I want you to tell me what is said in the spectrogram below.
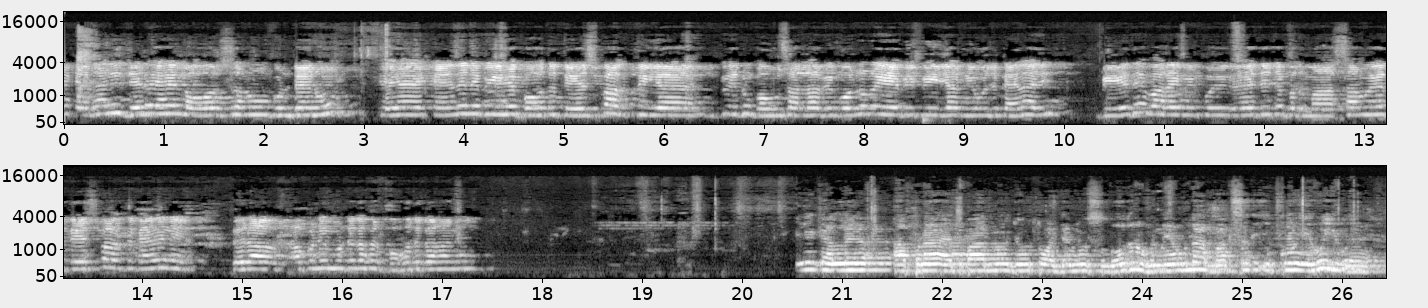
ਮੈਂ ਕਹਿੰਦਾ ਜੀ, ਜਿਹੜੇ ਇਹ ਲੋਰਸ ਨੂੰ, ਗੁੰਡੇ ਨੂੰ, ਇਹ ਕਹਿੰਦੇ ਨੇ ਵੀ ਇਹ ਬਹੁਤ ਦੇਸ਼ ਭਗਤੀ ਹੈ, ਇਹਨੂੰ ਗਊਸ਼ਾਲਾ ਵੀ ਬੋਲਣ ਏਬੀਪੀ ਜਾਂ ਨਿਊਜ਼ ਕਹਿੰਦਾ ਜੀ, ਵੀ ਇਹਦੇ ਬਾਰੇ ਵੀ ਕੋਈ, ਇਹਦੇ ਚ ਬਦਮਾਸ਼ਾਂ ਨੂੰ ਇਹ ਦੇਸ਼ ਭਗਤ ਕਹਿੰਦੇ ਨੇ, ਫਿਰ ਆਪਣੇ ਮੁੰਡੇ ਦਾ ਫਿਰ ਬਹੁਤ ਗਾਹਾਂ ਨੇ ਇਹ ਗੱਲ ਆਪਣਾ ਐਤਵਾਰ ਨੂੰ ਜੋ ਤੁਹਾਡੇ ਨੂੰ ਸੰਬੋਧਨ ਹੁੰਦੇ ਆ, ਉਹਦਾ ਮਕਸਦ ਇੱਕੋ ਇਹੋ ਹੀ ਹੁੰਦਾ ਹੈ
